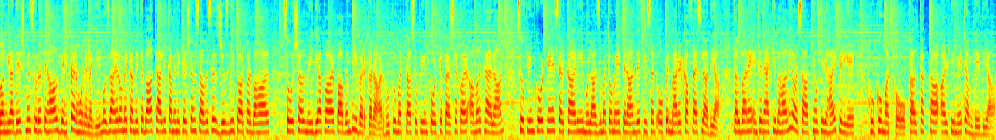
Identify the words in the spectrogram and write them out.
बांग्लादेश में सूरत हाल बेहतर होने लगी। मुजाहरों में कमी के बाद टेली कम्युनिकेशन सर्विसेज़ जुजवी तौर पर बहाल। सोशल मीडिया पर पाबंदी बरकरार। हुकूमत का सुप्रीम कोर्ट के फैसले पर अमल का ऐलान। सुप्रीम कोर्ट ने सरकारी मुलाजिमतों में तिरानवे फ़ीसद ओपन मैरिट का फैसला दिया। तलबा ने इंटरनेट की बहाली और साथियों की रिहाई के लिए हुकूमत को कल तक का अल्टीमेटम दे दिया।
